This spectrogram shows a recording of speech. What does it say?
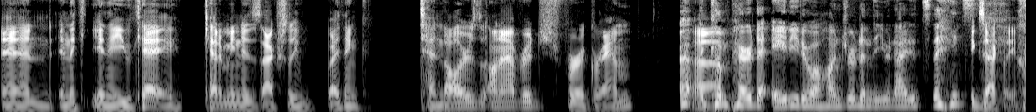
And in the in the UK, ketamine is actually I think ten dollars on average for a gram. Uh, compared to 80 to 100 in the United States. Exactly.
